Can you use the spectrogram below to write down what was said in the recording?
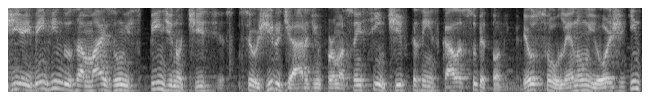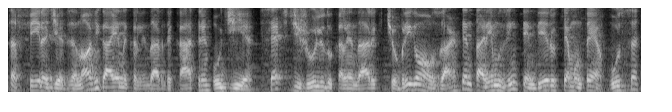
dia e bem-vindos a mais um Spin de Notícias, o seu giro diário de informações científicas em escala subatômica. Eu sou o Lennon e hoje, quinta-feira, dia 19 Gaia no calendário Decatrian, ou dia 7 de julho do calendário que te obrigam a usar, tentaremos entender o que a montanha russa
